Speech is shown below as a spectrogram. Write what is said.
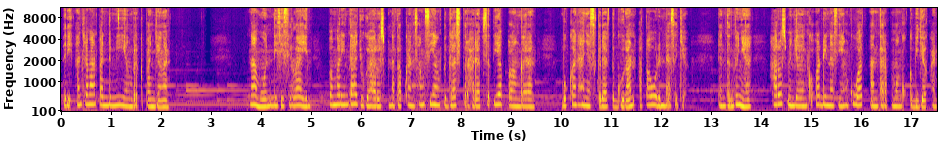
dari ancaman pandemi yang berkepanjangan. Namun, di sisi lain, pemerintah juga harus menetapkan sanksi yang tegas terhadap setiap pelanggaran, bukan hanya sekedar teguran atau denda saja. Dan tentunya harus menjalin koordinasi yang kuat antara pemangku kebijakan,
